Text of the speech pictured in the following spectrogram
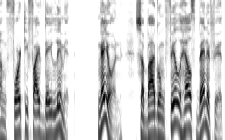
ang 45-day limit. Ngayon, sa bagong PhilHealth benefit,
